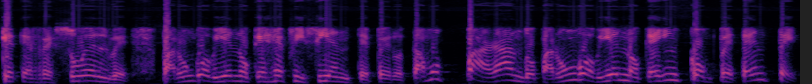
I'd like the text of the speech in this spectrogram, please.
que te resuelve, para un gobierno que es eficiente, pero estamos pagando para un gobierno que es incompetente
